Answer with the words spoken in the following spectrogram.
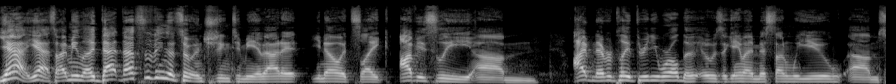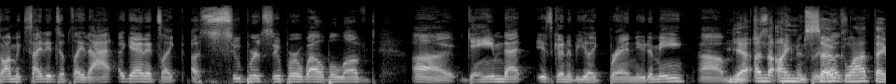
Yeah, yeah. So I mean, like that. That's the thing that's so interesting to me about it. You know, it's like obviously, um, I've never played 3D World. It was a game I missed on Wii U. Um, so I'm excited to play that again. It's like a super, super well beloved uh game that is going to be like brand new to me. Um, Yeah, and like I'm so was. glad they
